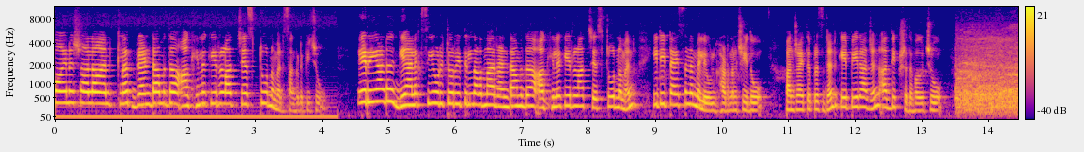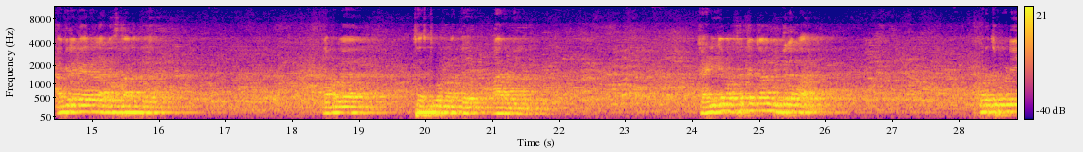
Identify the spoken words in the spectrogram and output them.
വായനശാല ആൻഡ് ക്ലബ് രണ്ടാമത് അഖില കേരള ചെസ് ടൂർണമെന്റ് സംഘടിപ്പിച്ചു. എറിയാട് ഗാലക്സി ഓഡിറ്റോറിയത്തിൽ നടന്ന രണ്ടാമത് അഖില Kerala chess tournament E T Tyson M L A ഉദ്ഘാടനം ചെയ്തു. Panchayat president K P Rajan അധ്യക്ഷത വഹിച്ചു. അഖില കേരള നമ്മൾ ചെസ് ടൂർണമെന്റ് കഴിഞ്ഞ വർഷത്തേക്കാൾ വിപുലമായി കുറച്ചുകൂടി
